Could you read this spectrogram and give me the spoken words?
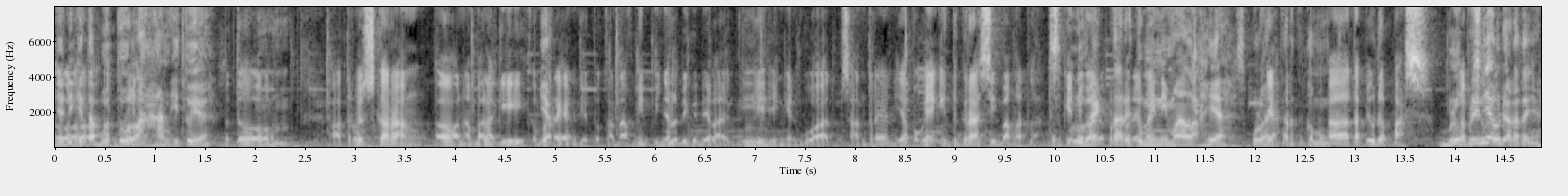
Jadi kita butuh agronya. lahan itu ya. Betul. Ah, terus sekarang eh, nambah lagi kemarin gitu karena mimpinya lebih gede lagi ingin buat pesantren ya pokoknya integrasi banget lah mungkin 10 juga ada hektar itu lain. minimal lah ya. 10 Ya. hektar itu kemungkinan. Eh, tapi udah pas Blueprintnya udah katanya.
